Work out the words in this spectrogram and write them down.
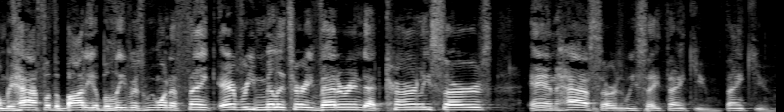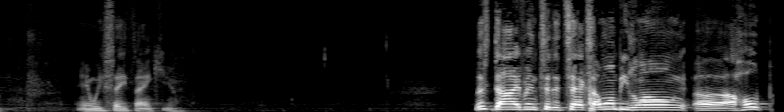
On behalf of the body of believers, we want to thank every military veteran that currently serves and has served. We say thank you, thank you, and we say thank you. Let's dive into the text. I won't be long. Uh, I hope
